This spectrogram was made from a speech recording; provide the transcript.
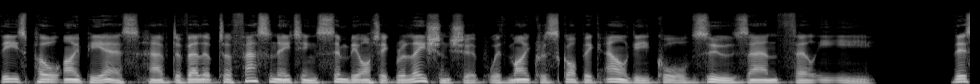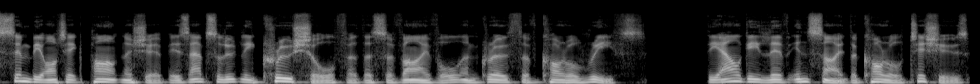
These polyps IPS have developed a fascinating symbiotic relationship with microscopic algae called zooxanthellae. This symbiotic partnership is absolutely crucial for the survival and growth of coral reefs. The algae live inside the coral tissues,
